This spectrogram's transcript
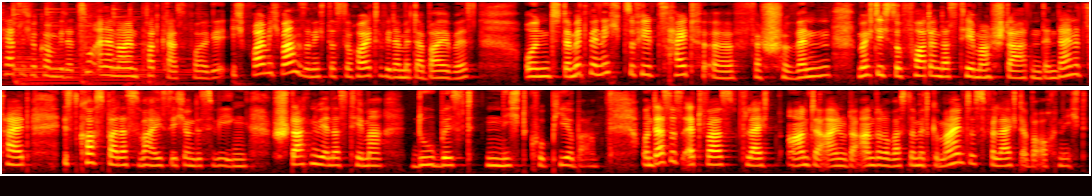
Und herzlich willkommen wieder zu einer neuen Podcast-Folge. Ich freue mich wahnsinnig, dass du heute wieder mit dabei bist. Und damit wir nicht zu viel Zeit äh, verschwenden, möchte ich sofort in das Thema starten. Denn deine Zeit ist kostbar, das weiß ich. Und deswegen starten wir in das Thema Du bist nicht kopierbar. Und das ist etwas, vielleicht ahnt der ein oder andere, was damit gemeint ist, vielleicht aber auch nicht.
